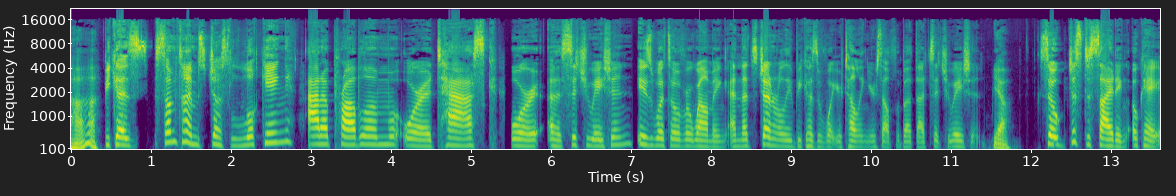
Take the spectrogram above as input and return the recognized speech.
Ah. Because sometimes just looking at a problem or a task or a situation is what's overwhelming. And that's generally because of what you're telling yourself about that situation. Yeah. So just deciding, okay,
